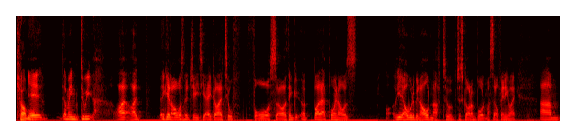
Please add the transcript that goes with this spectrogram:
Come yeah on. i mean do we i i again i wasn't a gta guy till four so i think uh, by that point i was yeah i would have been old enough to have just gone and bought it myself anyway um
